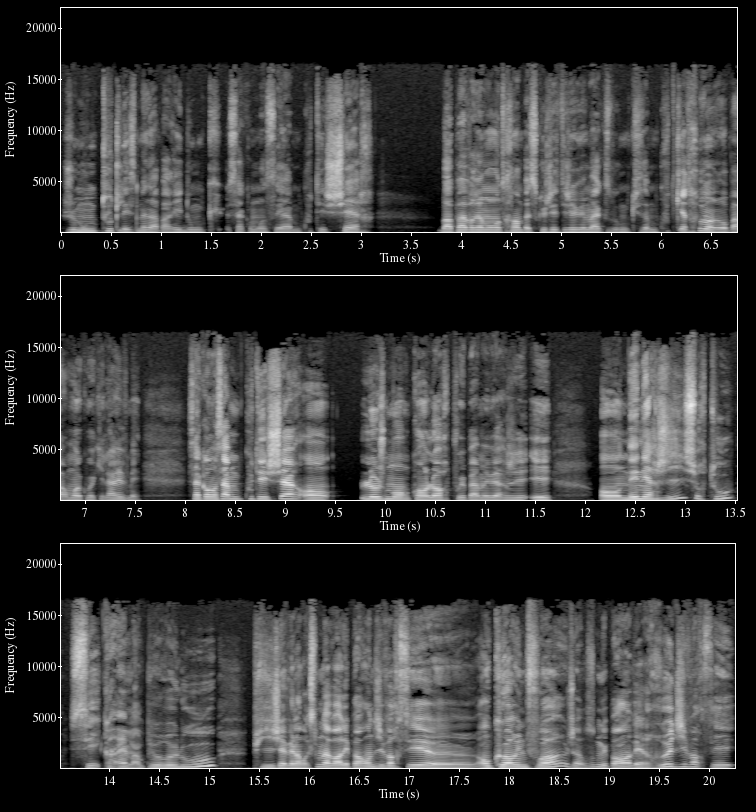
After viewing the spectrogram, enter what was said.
je monte toutes les semaines à Paris, donc ça commençait à me coûter cher. Bah pas vraiment en train parce que j'ai TGV Max, donc ça me coûte 80 euros par mois quoi qu'il arrive, mais ça commençait à me coûter cher en logement quand Laure pouvait pas m'héberger et en énergie surtout. C'est quand même un peu relou. Puis j'avais l'impression d'avoir les parents divorcés euh, encore une fois. J'ai l'impression que mes parents avaient redivorcé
